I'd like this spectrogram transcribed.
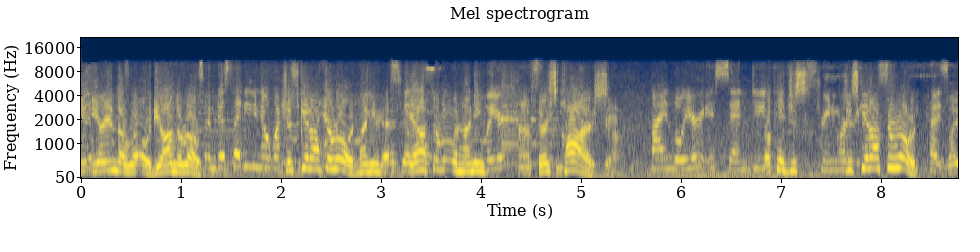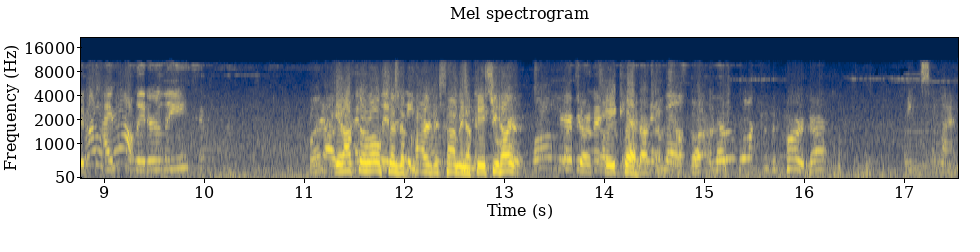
You're in the road. You're on the road. So I'm just letting you know what. Just get off the road, honey. Get off the road, honey. Uh, there's cars. My lawyer is sending. Okay, just- training just get off the road. Because I've literally. Get off the road because the cars are coming, okay, sweetheart? Take care. Let her walk to the car, guys. Thanks so much.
